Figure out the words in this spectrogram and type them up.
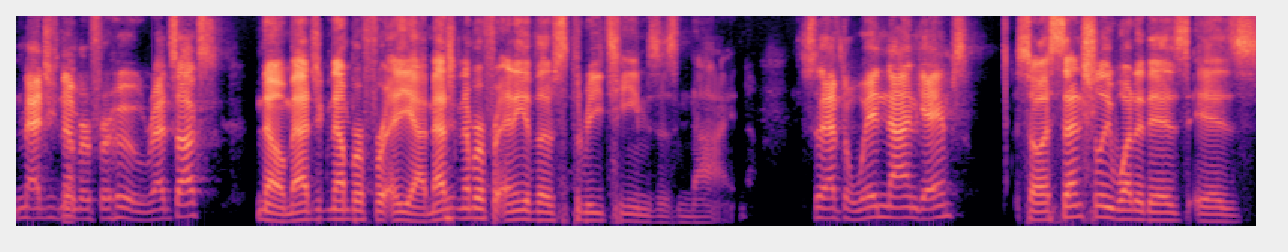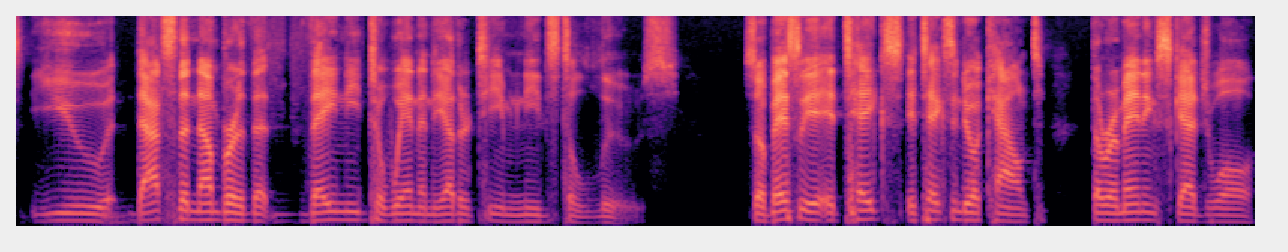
Magic number for who? Red Sox. No, magic number for yeah, magic number for any of those three teams is nine. So they have to win nine games. So essentially what it is is you that's the number that they need to win and the other team needs to lose. So basically it takes it takes into account the remaining schedule,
